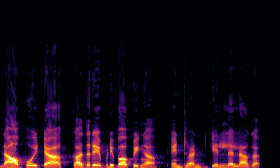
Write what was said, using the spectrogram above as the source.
நான் போயிட்டா கதரை எப்படி பார்ப்பீங்க என்றான் எல்லலாக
